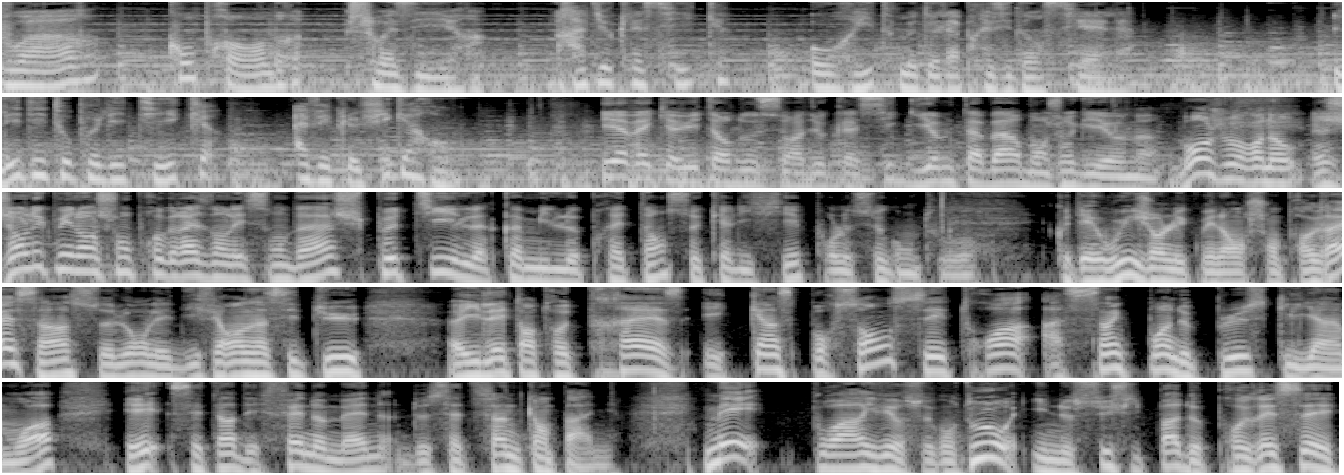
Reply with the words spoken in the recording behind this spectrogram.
Savoir, comprendre, choisir. Radio Classique au rythme de la présidentielle. L'édito politique avec le Figaro. Et avec à 8h12 sur Radio Classique, Guillaume Tabar. Bonjour Guillaume. Bonjour Renaud. Jean-Luc Mélenchon progresse dans les sondages. Peut-il, comme il le prétend, se qualifier pour le second tour? Écoutez, oui, Jean-Luc Mélenchon progresse. Hein, selon les différents instituts, euh, il est entre 13 et 15% C'est 3 à 5 points de plus qu'il y a un mois. Et c'est un des phénomènes de cette fin de campagne. Mais pour arriver au second tour, il ne suffit pas de progresser.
